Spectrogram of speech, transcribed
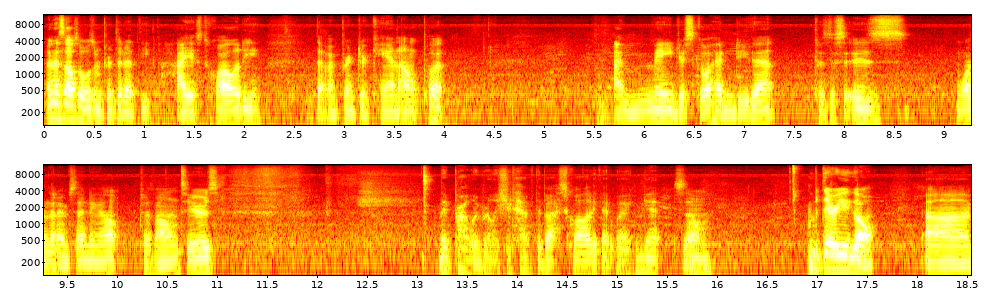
and this also wasn't printed at the highest quality that my printer can output. I may just go ahead and do that because this is one that I'm sending out to volunteers. They probably really should have the best quality that way I can get. So, but there you go. Uh,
